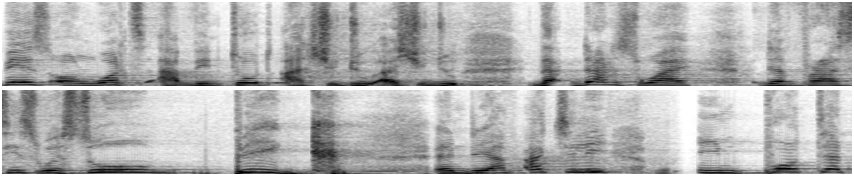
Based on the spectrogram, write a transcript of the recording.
based on what I've been told I should do. I should do. That that is why the Pharisees were so big, and they have actually imported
